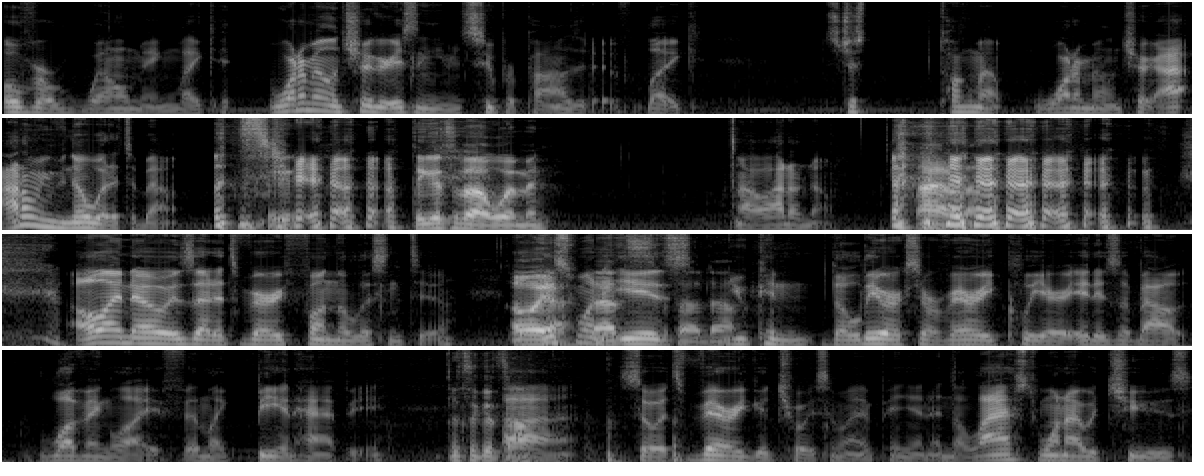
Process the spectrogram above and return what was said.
overwhelming. Like, Watermelon Sugar isn't even super positive. Like, it's just talking about watermelon sugar. I, I don't even know what it's about. I think it's about women. Oh, I don't know. I All I know is that it's very fun to listen to. But Oh, yeah, this one is without a doubt. you can the lyrics are very clear. It is about loving life and like being happy. It's a good song. Uh, so it's very good choice in my opinion. And the last one I would choose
